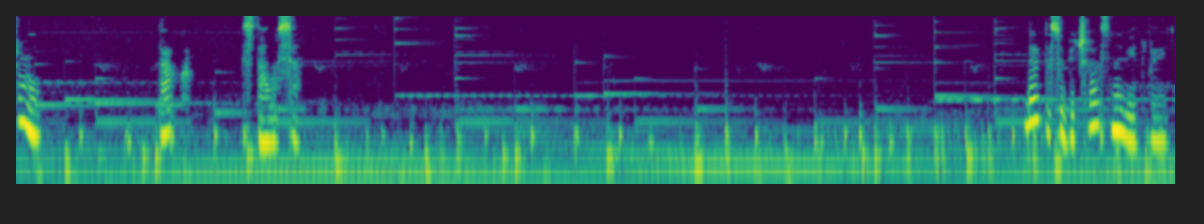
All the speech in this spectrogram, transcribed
Чому так сталося? Дайте собі час на відповідь.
